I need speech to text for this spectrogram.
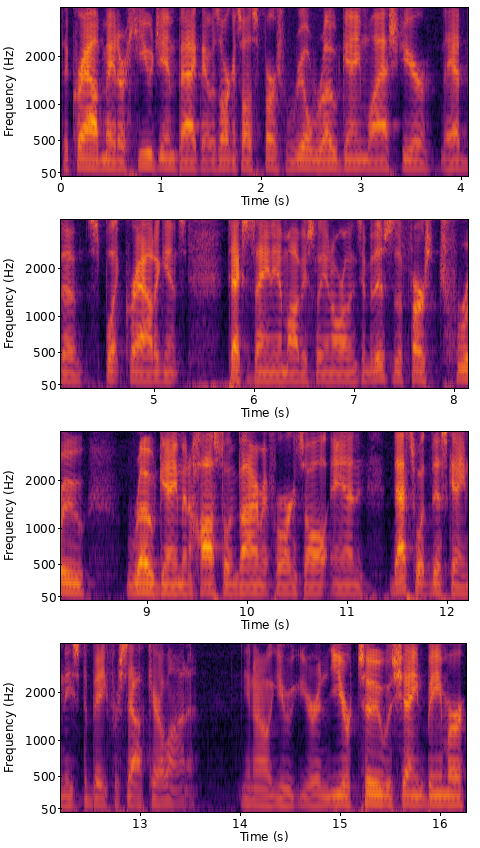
the crowd made a huge impact. That was Arkansas's first real road game last year. They had the split crowd against Texas A&M, obviously in Arlington, but this is the first true road game in a hostile environment for Arkansas, and that's what this game needs to be for South Carolina. You know, you, you're in year two with Shane Beamer.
